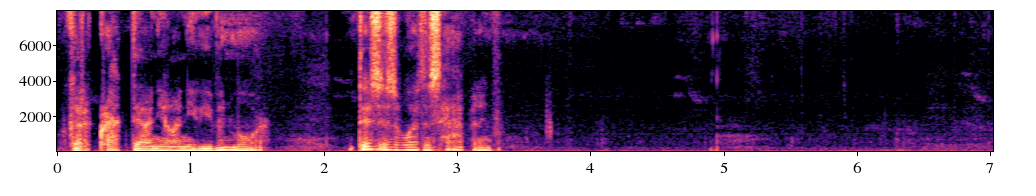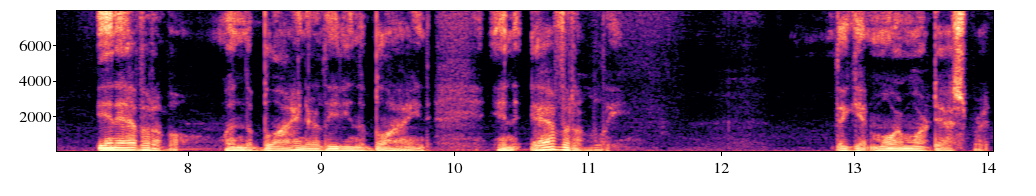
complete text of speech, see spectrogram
we've got to crack down on you even more. This is what is happening. Inevitable. When the blind are leading the blind, inevitably, they get more and more desperate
